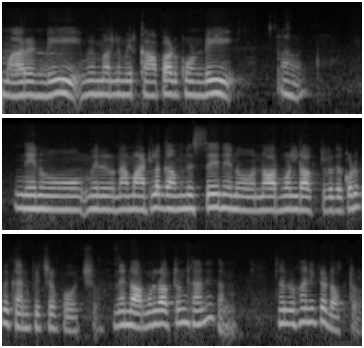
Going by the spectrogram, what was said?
మారండి. మిమ్మల్ని మీరు కాపాడుకోండి. నేను మీరు నా మాటలు గమనిస్తే నేను నార్మల్ డాక్టర్గా కూడా మీకు కనిపించకపోవచ్చు. నేను నార్మల్ డాక్టర్ని కానీ కాను. నేను రుహానిక డాక్టర్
